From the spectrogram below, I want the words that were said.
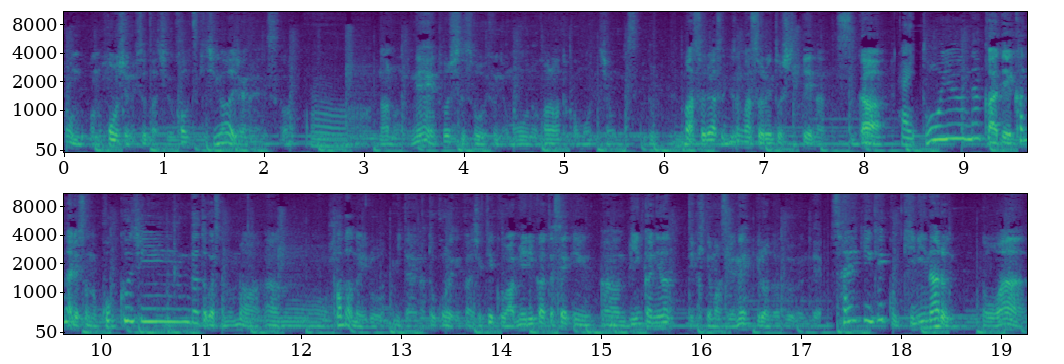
本この本州の人たちと顔つき違うじゃないですか。うん。なのにねどうしてそういうふうに思うのかなとか思っちゃうんですけど。まあそれは、まあ、それとしてなんですがはい。そういう中でかなりその黒人だとかその、まあ、あの肌の色みたいなところに関して結構アメリカって最近あの敏感になってきてますよねいろんな部分で。最近結構気になるのは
